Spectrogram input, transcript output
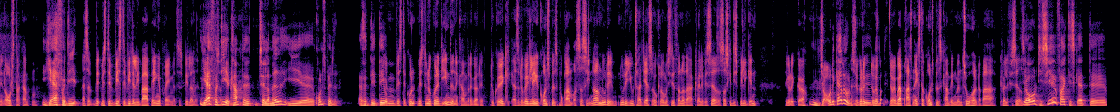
end All-Star-kampen. Ja, fordi... Altså, hvis det, hvis det vidderligt bare er pengepræmie til spillerne. Ja, fordi at kampene tæller med i øh, grundspillet. Altså det, det. Jamen, hvis det, kun, hvis det nu kun er de indledende kampe, der gør det. Du kan jo ikke, altså, du kan ikke lægge et grundspilsprogram og så sige, Nå, nu er, det, nu er det Utah Jazz og Oklahoma City Thunder, der har kvalificeret sig, så skal de spille igen. Det kan du ikke gøre. Jo, det kan du. Altså, du, kan, du, du, kan, du kan ikke bare presse en ekstra grundspilskamp ind mellem to hold, der bare har kvalificeret sig. Jo, de siger jo faktisk, at, øh,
